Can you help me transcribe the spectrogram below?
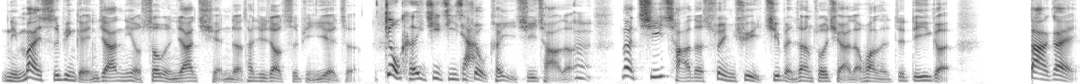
你卖食品给人家，你有收人家钱的，他就叫食品业者，就可以去稽查。就可以稽查了。嗯，那稽查的顺序基本上说起来的话呢，这第一个大概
